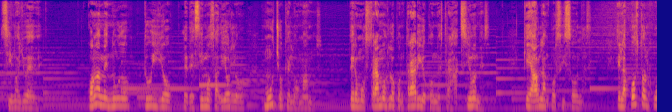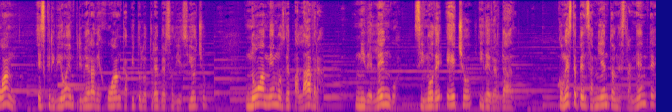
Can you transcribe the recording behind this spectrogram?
si no llueve. Cuán a menudo tú y yo le decimos a Dios lo mucho que lo amamos, pero mostramos lo contrario con nuestras acciones, que hablan por sí solas. El apóstol Juan escribió en primera de Juan capítulo 3 verso 18, no amemos de palabra, ni de lengua, sino de hecho y de verdad. Con este pensamiento en nuestra mente,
